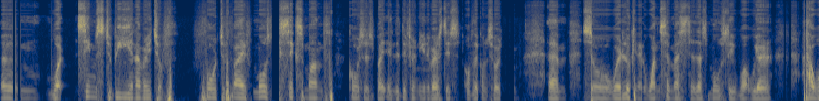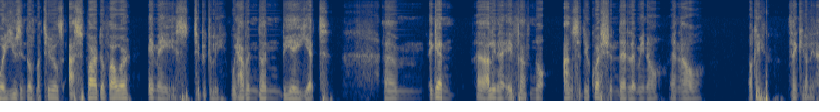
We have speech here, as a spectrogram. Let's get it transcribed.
um, what seems to be an average of four to five, mostly six month courses by in the different universities of the consortium. Um, so we're looking at one semester. That's mostly what we're how we're using those materials as part of our MAs. Typically, we haven't done BA yet. Um, again, uh, Alina, if I've not answered your question, then let me know and I'll, okay, thank you, Alina.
